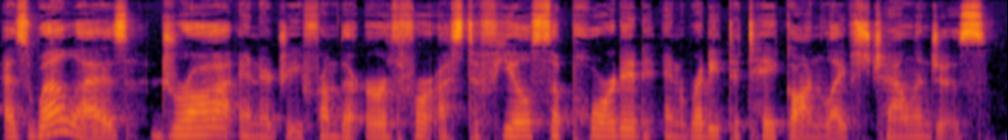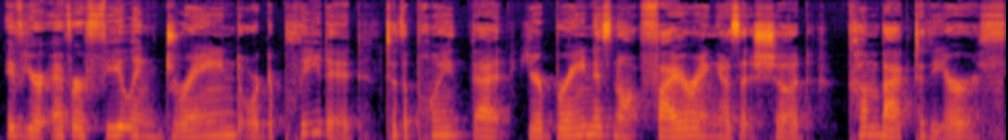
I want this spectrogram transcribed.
as well as draw energy from the earth for us to feel supported and ready to take on life's challenges. If you're ever feeling drained or depleted to the point that your brain is not firing as it should, come back to the earth,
